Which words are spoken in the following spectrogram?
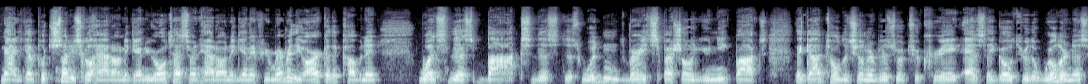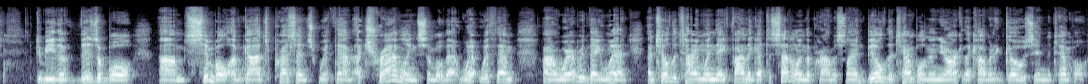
Now, you got to put your Sunday school hat on again, your Old Testament hat on again. If you remember, the Ark of the Covenant was this box, this this wooden, very special, unique box that God told the children of Israel to create as they go through the wilderness to be the visible um, symbol of God's presence with them, a traveling symbol that went with them uh, wherever they went until the time when they finally got to settle in the promised land, build the temple, and then the Ark of the Covenant goes in the temple.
